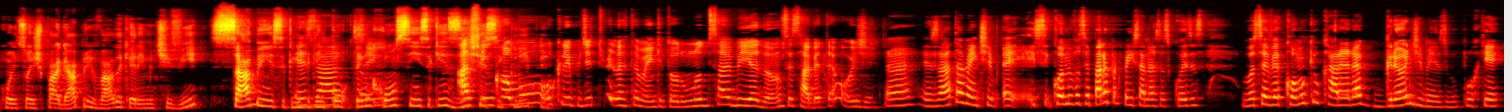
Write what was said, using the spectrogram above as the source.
condições de pagar a privada, que era MTV, sabem esse clipe, tem, Exato. tem Sim. consciência que existe Assim esse como clipe. o clipe de thriller também, que todo mundo sabia dança e sabe até hoje. É, exatamente. É, esse- quando você para pra pensar nessas coisas, você vê como que o cara era grande mesmo. Porque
